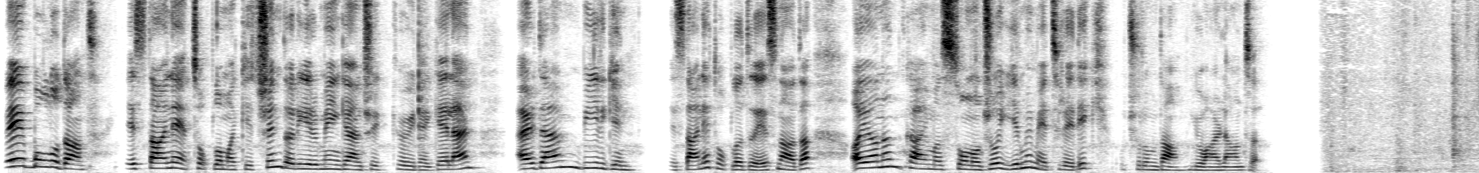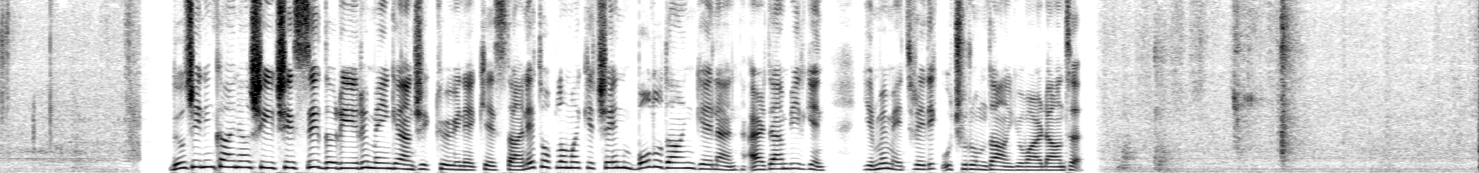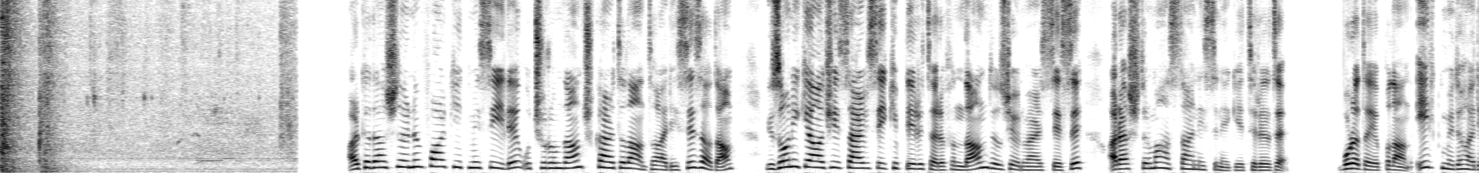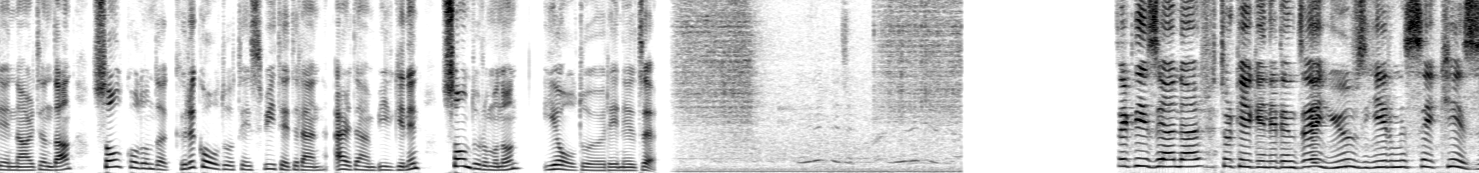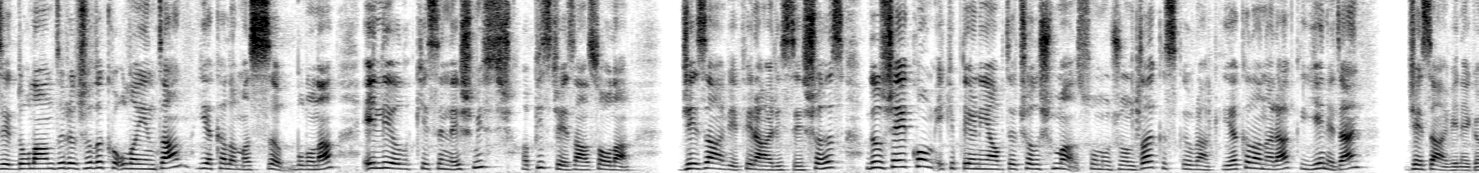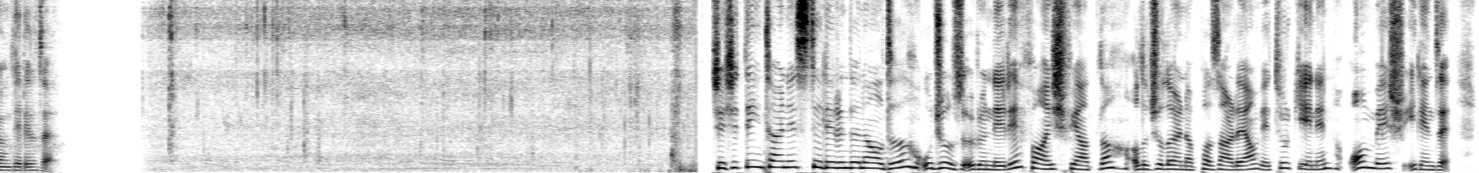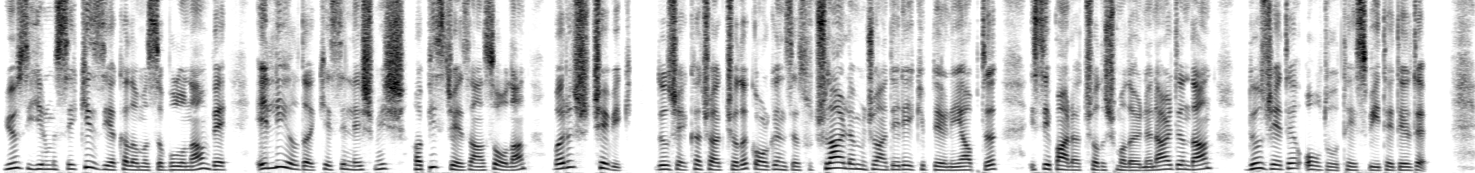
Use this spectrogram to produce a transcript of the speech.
Ve Bolu'dan kestane toplamak için Darıyeri Mengencik köyüne gelen Erdem Bilgin kestane topladığı esnada ayağının kayması sonucu 20 metrelik uçurumdan yuvarlandı. Düzce'nin Kaynaşı ilçesi Darıyeri Mengencik köyüne kestane toplamak için Bolu'dan gelen Erdem Bilgin 20 metrelik uçurumdan yuvarlandı. Arkadaşlarının fark etmesiyle uçurumdan çıkartılan talihsiz adam 112 acil servis ekipleri tarafından Düzce Üniversitesi Araştırma Hastanesi'ne getirildi. Burada yapılan ilk müdahalenin ardından sol kolunda kırık olduğu tespit edilen Erdem Bilgin'in son durumunun iyi olduğu öğrenildi. Sevgili izleyenler, Türkiye genelinde 128 dolandırıcılık olayından yakalaması bulunan 50 yıl kesinleşmiş hapis cezası olan cezaevi firarisi şahıs Düzce.com ekiplerinin yaptığı çalışma sonucunda kıskıvrak yakalanarak yeniden cezaevine gönderildi. Çeşitli internet sitelerinden aldığı ucuz ürünleri fahiş fiyatla alıcılarına pazarlayan ve Türkiye'nin 15 ilinde 128 yakalaması bulunan ve 50 yılda kesinleşmiş hapis cezası olan Barış Çevik, Düzce Kaçakçılık Organize Suçlarla Mücadele ekiplerini yaptı. İstihbarat çalışmalarının ardından Düzce'de olduğu tespit edildi.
